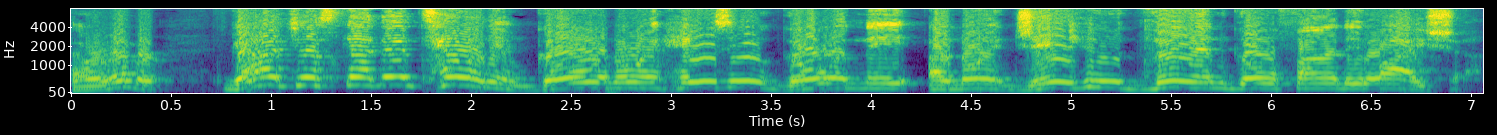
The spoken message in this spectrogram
Now remember, God just got done telling him, go anoint Hazael, go anoint Jehu, then go find Elisha.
